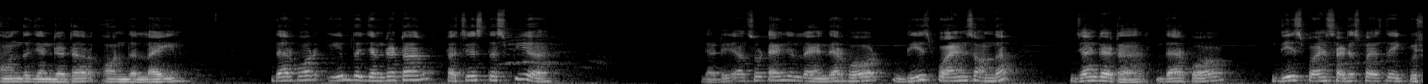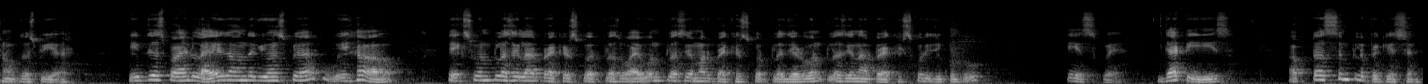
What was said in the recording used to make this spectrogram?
on the generator on the line. Therefore, if the generator touches the sphere, that is also tangent line. Therefore, these points on the generator, therefore, these points satisfies the equation of the sphere. If this point lies on the given sphere, we have x1 plus LR bracket square plus y1 plus MR bracket square plus z1 plus NR bracket square is equal to a square. That is, after simplification,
